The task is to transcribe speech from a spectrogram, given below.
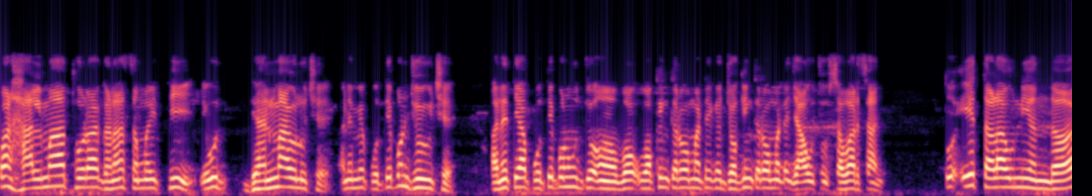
પણ હાલમાં થોડા ઘણા સમયથી એવું ધ્યાનમાં આવેલું છે અને મેં પોતે પણ જોયું છે. અને ત્યાં પોતે પણ હું વોકિંગ કરવા માટે કે જોગિંગ કરવા માટે જાઉં છું સવાર સાંજ. તો એ તળાવની અંદર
